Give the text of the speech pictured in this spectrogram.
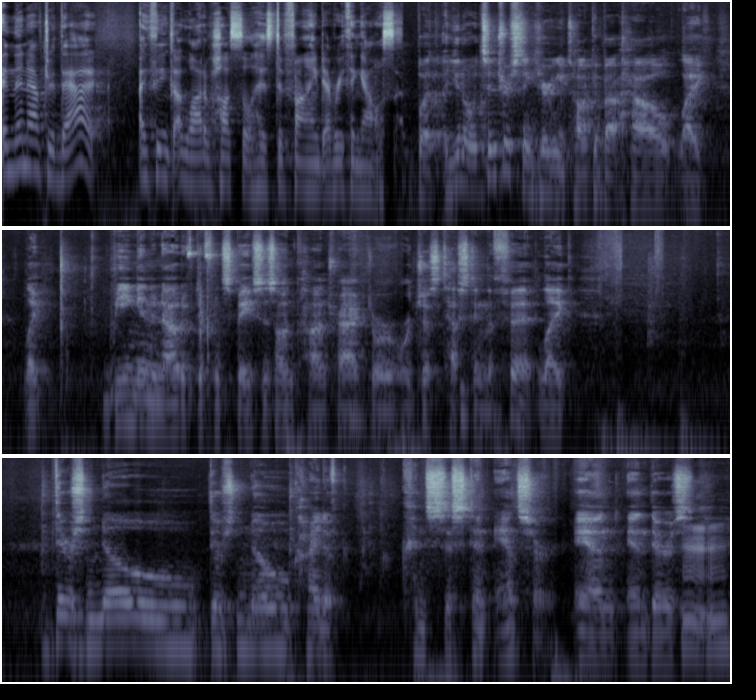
and then after that, I think a lot of hustle has defined everything else. But you know, it's interesting hearing you talk about how like like being in and out of different spaces on contract or or just testing the fit, like there's no there's no kind of consistent answer. And and there's i mean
